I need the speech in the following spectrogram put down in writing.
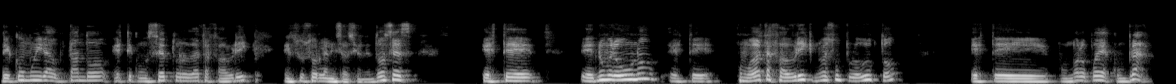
de cómo ir adoptando este concepto de Data Fabric en sus organizaciones. Entonces, este, eh, número uno, este, como Data Fabric no es un producto, este, pues no lo puedes comprar,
